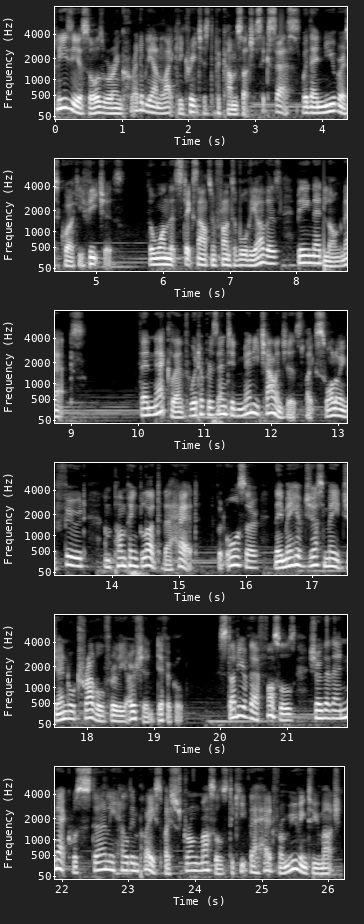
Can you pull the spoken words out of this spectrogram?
Plesiosaurs were incredibly unlikely creatures to become such a success, with their numerous quirky features the one that sticks out in front of all the others being their long necks. Their neck length would have presented many challenges like swallowing food and pumping blood to their head, but also they may have just made general travel through the ocean difficult. Study of their fossils show that their neck was sternly held in place by strong muscles to keep their head from moving too much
